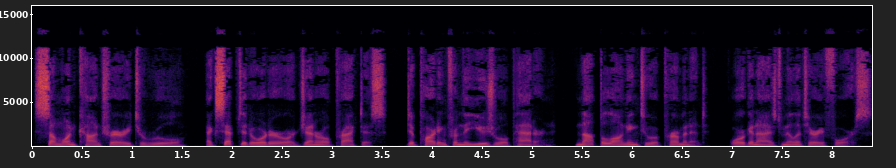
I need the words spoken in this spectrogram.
someone contrary to rule, accepted order, or general practice, departing from the usual pattern, not belonging to a permanent, organized military force.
